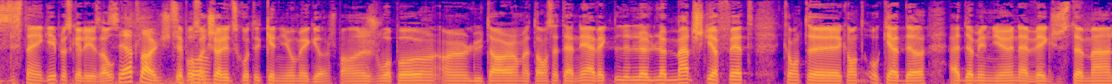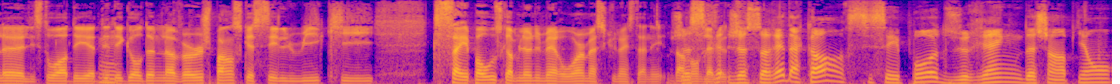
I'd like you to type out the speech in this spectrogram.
s'est distingué plus que les autres. C'est. C'est pour pas- ça que je suis allé du côté de Kenny Omega. Je pense, je vois pas un lutteur, mettons, cette année avec le, le- le match qu'il a fait contre, euh, contre Okada à Dominion avec justement l'histoire des, des, Mm. des Golden Lovers. Je pense que c'est lui qui, qui s'impose comme le numéro un masculin cette année dans je le monde de la serais, lutte. je serais d'accord si c'est pas du règne de champion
